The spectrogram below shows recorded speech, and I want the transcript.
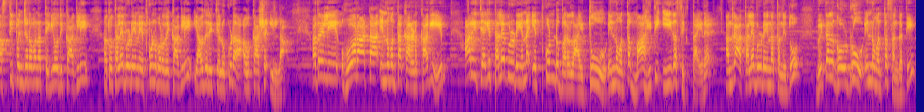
ಆಸ್ತಿ ಪಂಜರವನ್ನು ತೆಗೆಯೋದಕ್ಕಾಗಲಿ ಅಥವಾ ತಲೆಬುರುಡೆಯನ್ನು ಎತ್ಕೊಂಡು ಬರೋದಕ್ಕಾಗಲಿ ಯಾವುದೇ ರೀತಿಯಲ್ಲೂ ಕೂಡ ಅವಕಾಶ ಇಲ್ಲ. ಅದರಲ್ಲಿ ಹೋರಾಟ ಎನ್ನುವಂಥ ಕಾರಣಕ್ಕಾಗಿ ಆ ರೀತಿಯಾಗಿ ತಲೆಬುರುಡೆಯನ್ನು ಎತ್ಕೊಂಡು ಬರಲಾಯಿತು ಎನ್ನುವಂಥ ಮಾಹಿತಿ ಈಗ ಸಿಗ್ತಾ ಇದೆ. ಅಂದ್ರೆ ಆ ತಲೆಬುರುಡೆಯನ್ನು ತಂದಿದ್ದು ವಿಠಲ್ ಗೌಡ್ರು ಎನ್ನುವಂಥ ಸಂಗತಿ.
